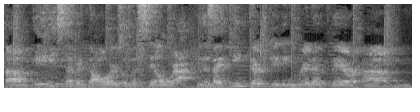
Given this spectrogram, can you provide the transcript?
um, $87 on the sale rack because I think they're getting rid of their um,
